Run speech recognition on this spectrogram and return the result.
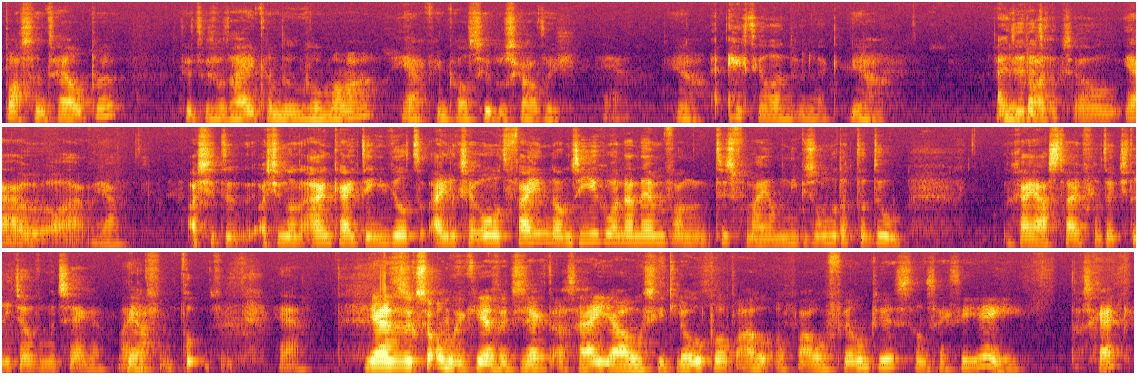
passend helpen. Dit is wat hij kan doen voor mama. Ja, Ja. vind ik wel super schattig. Ja. Ja, Echt heel aandoenlijk. ja. Hij doet het ook zo. Ja, ja. Als, je als je hem dan aankijkt en je wilt eigenlijk zeggen, oh wat fijn, dan zie je gewoon aan hem van, het is voor mij helemaal niet bijzonder dat ik dat doe. Dan ga je haast twijfelen dat je er iets over moet zeggen. Maar Ja. ja. Ja, het is ook zo omgekeerd wat je zegt. Als hij jou ziet lopen op oude, op oude filmpjes, dan zegt hij, hé, hey, dat is gek.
